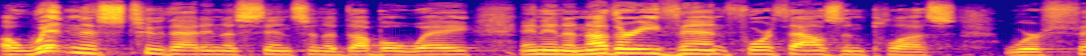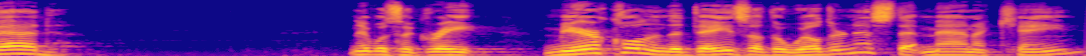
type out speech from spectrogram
a witness to that in a sense, in a double way. And in another event, 4,000 plus were fed. And it was a great miracle in the days of the wilderness that manna came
